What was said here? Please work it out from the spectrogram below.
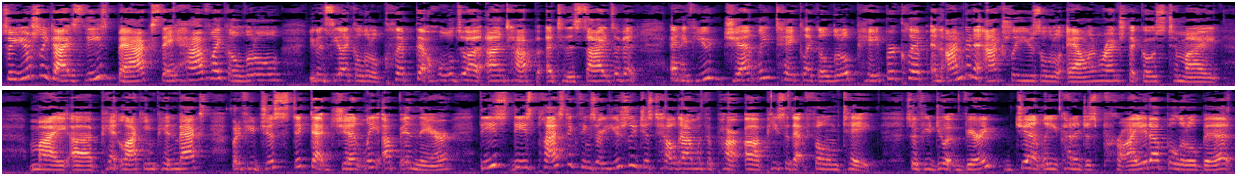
So usually guys, these backs, they have like a little, you can see like a little clip that holds on, on top uh, to the sides of it. And if you gently take like a little paper clip, and I'm gonna actually use a little Allen wrench that goes to my, my uh, pin, locking pin backs. But if you just stick that gently up in there, these, these plastic things are usually just held on with a uh, piece of that foam tape. So if you do it very gently, you kind of just pry it up a little bit.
